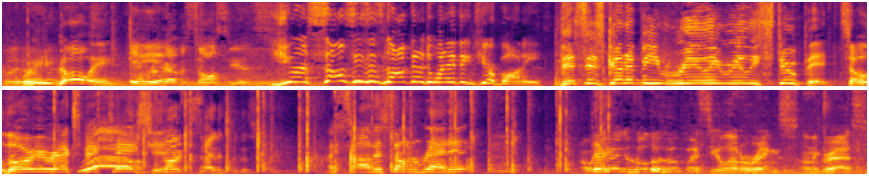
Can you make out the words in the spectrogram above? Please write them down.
Where are you going? Grab a Celsius. Your Celsius is not going to do anything to your body. This is gonna be really, really stupid. So lower your I'm so expectations. excited for this one. I saw this on Reddit. Are we doing hula hoop? I see a lot of rings on the grass.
